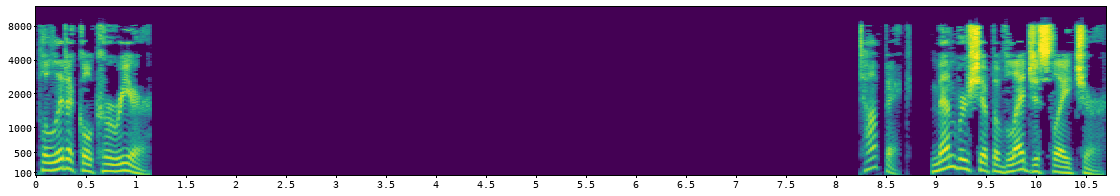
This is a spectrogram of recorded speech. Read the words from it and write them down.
Political career Membership of legislature.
